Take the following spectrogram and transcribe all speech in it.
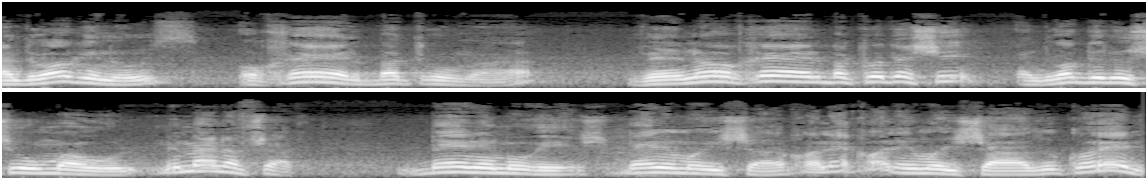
אנדרוגינוס אוכל בתרומה ואינו אוכל בקודשים. אנדרוגינוס שהוא מהול, ממה נפשך? בין אם הוא איש, בין אם הוא אישה, יכול לאכול, אם הוא אישה אז הוא כהן,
